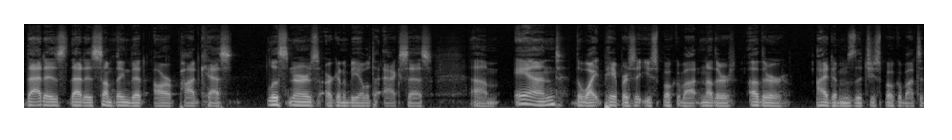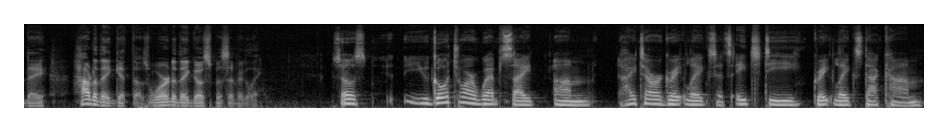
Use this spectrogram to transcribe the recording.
that is that is something that our podcast listeners are going to be able to access, um, and the white papers that you spoke about and other other items that you spoke about today, how do they get those? Where do they go specifically? So you go to our website, um, Hightower Great Lakes. It's htgreatlakes.com.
